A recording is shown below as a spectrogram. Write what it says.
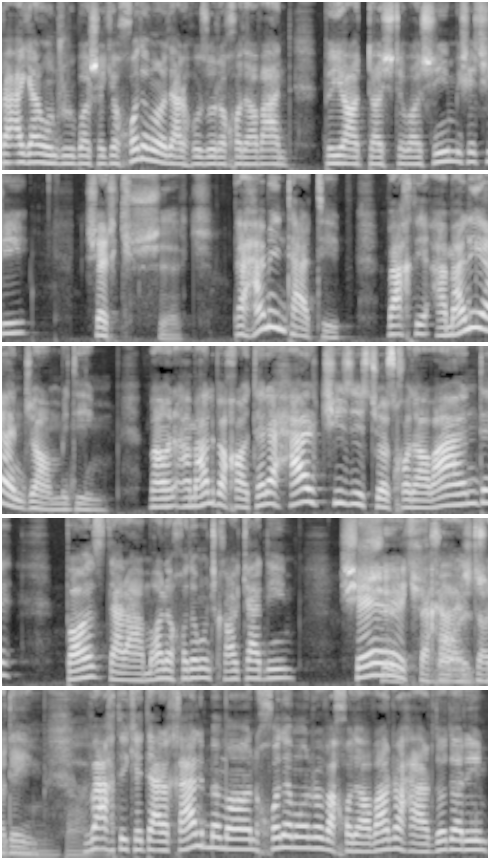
و اگر اونجور باشه که خودمون رو در حضور خداوند به یاد داشته باشیم میشه چی؟ شرک شرک به همین ترتیب وقتی عملی انجام میدیم و آن عمل به خاطر هر چیزی است جز خداوند باز در اعمال خودمون چیکار کردیم؟ شرک به خرج داده ایم شدیم. بله. وقتی که در قلبمان خودمون رو و خداوند رو هر دو داریم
